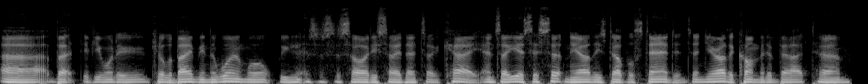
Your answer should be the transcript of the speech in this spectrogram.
Uh, but if you want to kill the baby in the womb, well, we as a society say that's okay. And so, yes, there certainly are these double standards. And your other comment about um,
